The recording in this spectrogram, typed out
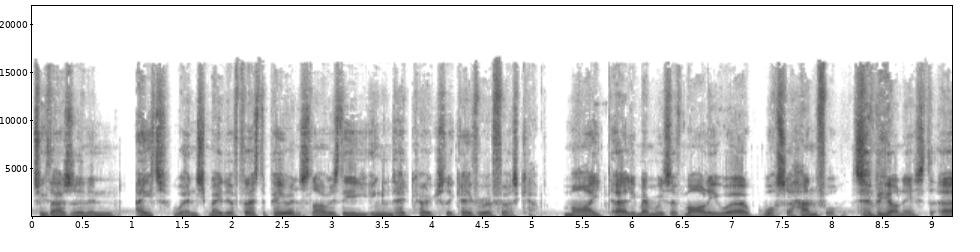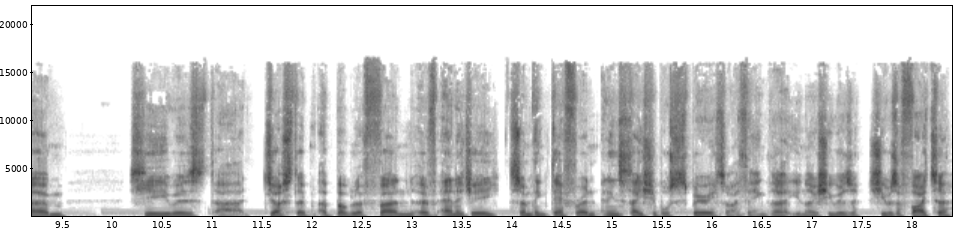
2008 when she made her first appearance and I was the England head coach that gave her her first cap. My early memories of Marley were what's a handful, to be honest. Um, she was uh, just a, a, bubble of fun, of energy, something different, an insatiable spirit. I think that you know she was a, she was a fighter.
